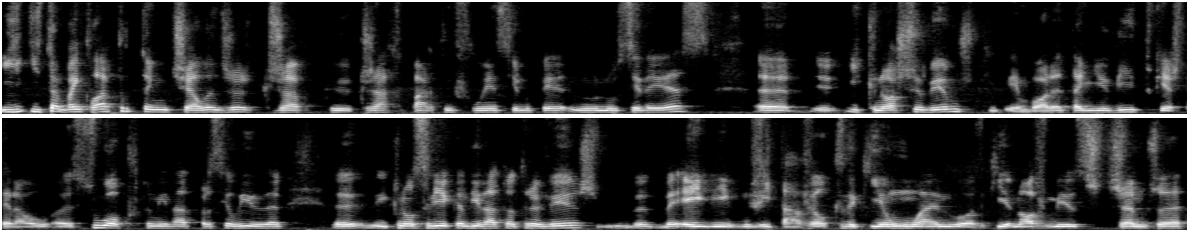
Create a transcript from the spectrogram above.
E, e, também, claro, porque tem um challenger que já, que, que já reparte influência no, no, no CDS e que nós sabemos, que, embora tenha dito que esta era a, sua oportunidade para ser líder uh, e que não seria candidato outra vez, uh, é inevitável que daqui a um ano ou daqui a nove meses estejamos a,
